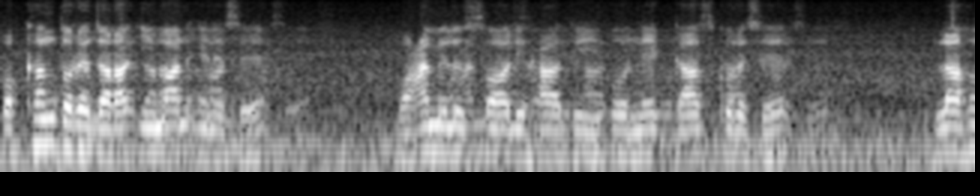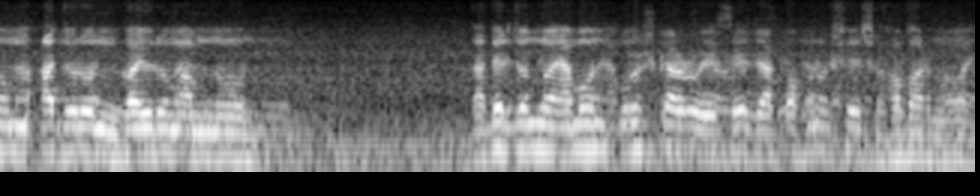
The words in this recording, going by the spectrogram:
পক্ষান্তরে যারা ঈমান এনেছে ও সালিহাতি ও নেক কাজ করেছে, লাহম আজরুন গায়রু মামনুন। তাদের জন্য এমন পুরস্কার রয়েছে যা কখনো শেষ হবার নয়।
